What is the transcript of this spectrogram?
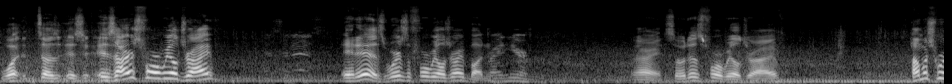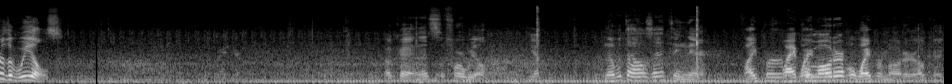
What does is is ours four wheel drive? Yes, it is. It is. Where's the four wheel drive button? Right here. All right, so it is four wheel drive. How much were the wheels? Right here. Okay, that's the four wheel. Yep. Now what the hell's that thing there? Viper. Wiper motor. Oh, wiper motor. Okay.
